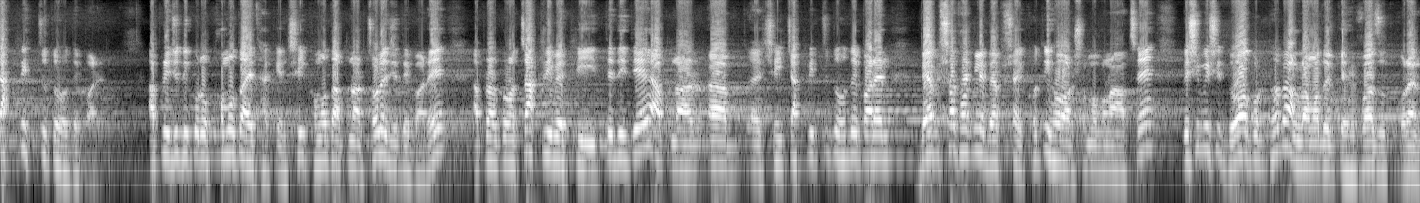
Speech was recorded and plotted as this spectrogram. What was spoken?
চাকরিচ্যুত হতে পারেন। আপনি যদি কোনো ক্ষমতায় থাকেন, সেই ক্ষমতা আপনার চলে যেতে পারে, আপনার কোনো চাকরি বাকরি ইত্যাদিতে আপনার সেই চাকরিচ্যুত হতে পারেন। ব্যবসা থাকলে ব্যবসায় ক্ষতি হওয়ার সম্ভাবনা আছে। বেশি বেশি দোয়া করতে হবে, আল্লাহ আমাদেরকে হেফাজত করেন।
